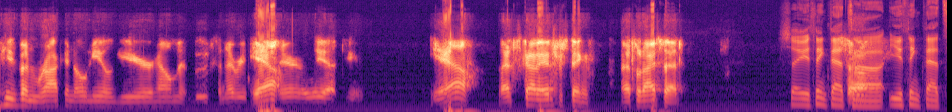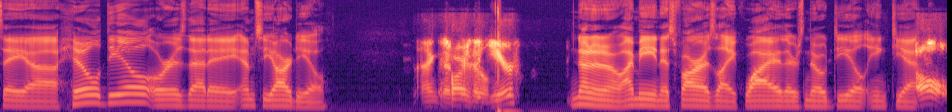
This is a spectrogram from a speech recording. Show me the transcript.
he's been rocking O'Neill gear, helmet, boots, and everything. Yeah. there, Leah team. Yeah, that's kind of interesting. That's what I said. So you think that's So- uh you think that's a uh, Hill deal or is that a MCR deal? I think As far as the gear, No, no, no. I mean, as far as like why there's no deal inked yet. oh,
